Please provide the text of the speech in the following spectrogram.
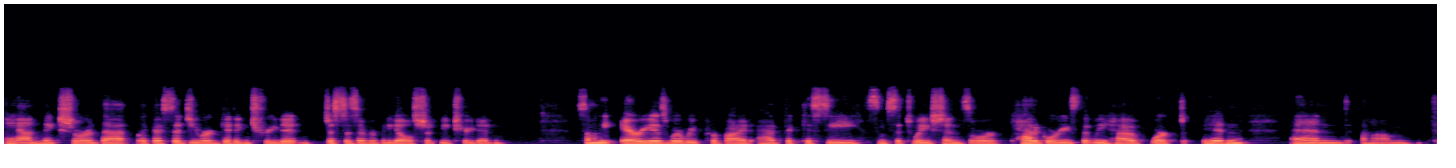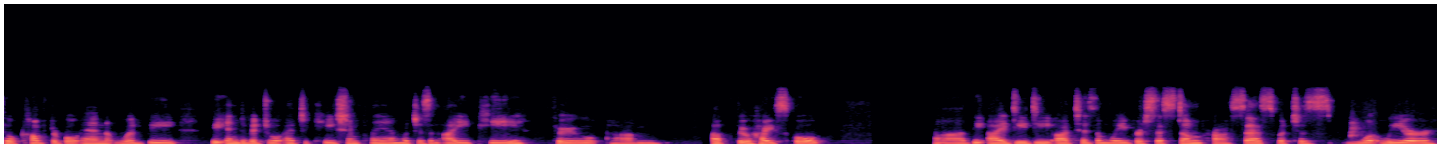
and make sure that, like I said, you are getting treated just as everybody else should be treated. Some of the areas where we provide advocacy, some situations or categories that we have worked in and um, feel comfortable in would be the individual education plan, which is an IEP through um, up through high school uh, the IDD autism waiver system process, which is what we are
